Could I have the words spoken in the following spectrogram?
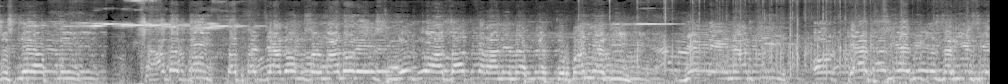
जिसने अपनी शहादत दी, सबसे ज़्यादा मुसलमानों ने इस मुल्क को आज़ाद कराने में अपनी कुर्बानियाँ दी। ये एनआरसी और कैब सीएबी के ज़रिए से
